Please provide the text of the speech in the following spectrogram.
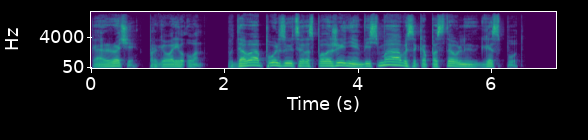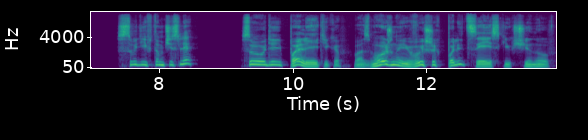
«Короче», — проговорил он, — «вдова пользуется расположением весьма высокопоставленных господ». «Судей в том числе?» «Судей, политиков, возможно, и высших полицейских чинов.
